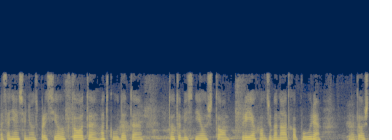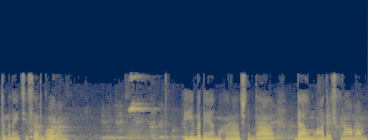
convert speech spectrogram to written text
А Саньяси у него спросил, кто ты, откуда ты. Тот объяснил, что он приехал в Джаганатхапуре для того, чтобы найти Садгуру. И Бадаян Махарадж тогда дал ему адрес храма.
